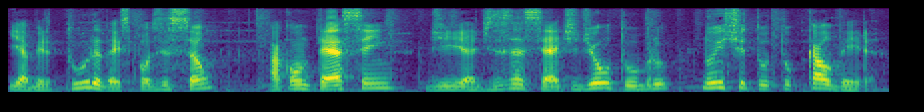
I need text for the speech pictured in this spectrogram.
e a abertura da exposição acontecem dia 17 de outubro no Instituto Caldeira.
